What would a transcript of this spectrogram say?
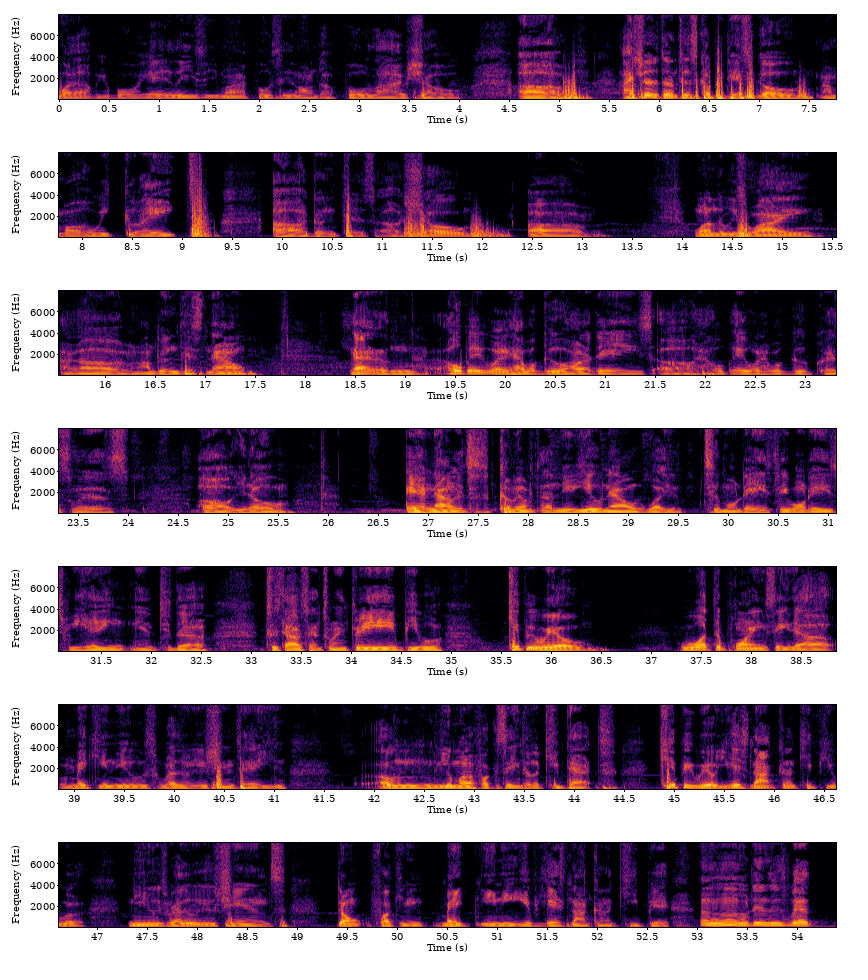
What up, your boy Easy My Pussy on the full live show. Uh, I should have done this a couple days ago. I'm a week late uh, doing this uh, show. Uh, one of the reasons why uh, I'm doing this now. That um, hope everyone have a good holidays. Uh, hope everyone have a good Christmas. Uh, you know, and now it's coming up a new year. Now, what? Two more days, three more days. We heading into the 2023. People, keep it real. What the point saying that making news resolutions that you, oh, you motherfuckers saying gonna keep that. Keep it real. You guys not gonna keep you news resolutions. Don't fucking make any if you guys not gonna keep it. Oh, this is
